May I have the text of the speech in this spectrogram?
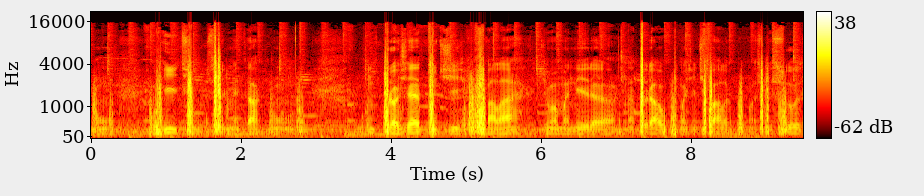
com o ritmo, experimentar com um projeto de falar de uma maneira natural, como a gente fala com as pessoas,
